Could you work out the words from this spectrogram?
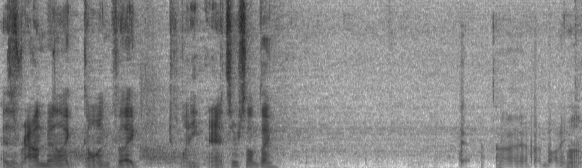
Has this round been like going for like 20 minutes or something? Uh, yeah, by body. Huh.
